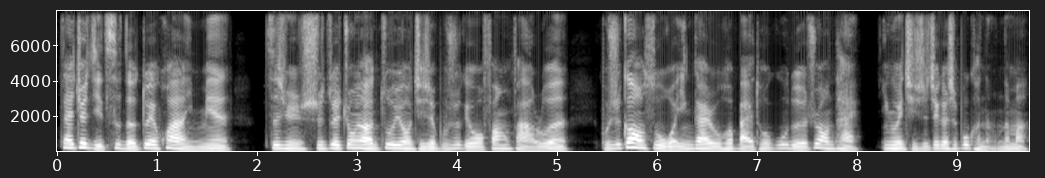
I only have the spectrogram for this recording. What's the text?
在这几次的对话里面，咨询师最重要的作用其实不是给我方法论，不是告诉我应该如何摆脱孤独的状态，因为其实这个是不可能的嘛。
